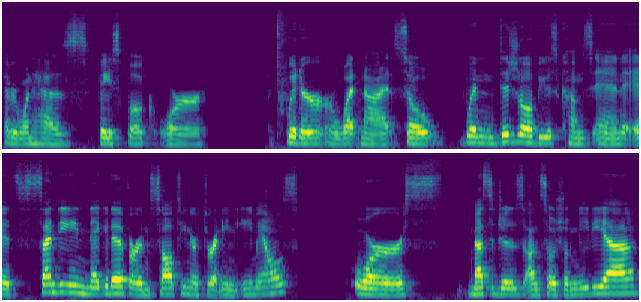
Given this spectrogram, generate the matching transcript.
everyone has Facebook or Twitter or whatnot. So when digital abuse comes in, it's sending negative or insulting or threatening emails or s- messages on social media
